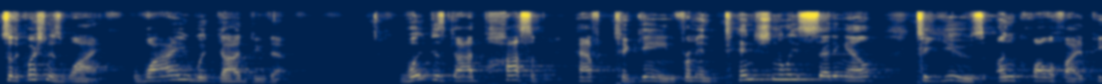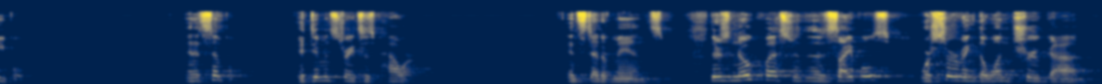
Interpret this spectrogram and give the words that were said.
So the question is why? Why would God do that? What does God possibly have to gain from intentionally setting out to use unqualified people? And it's simple. It demonstrates his power instead of man's. There's no question that the disciples were serving the one true God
